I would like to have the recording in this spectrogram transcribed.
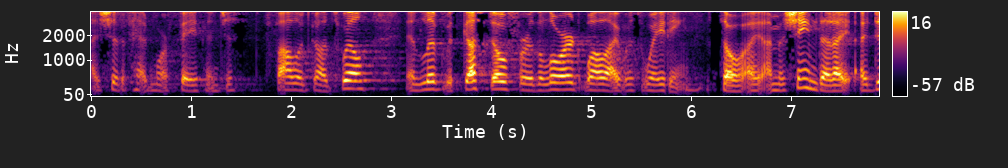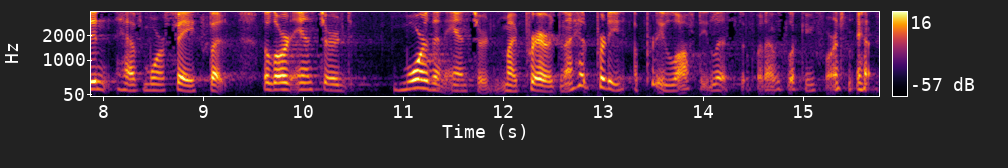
I should have had more faith and just followed God's will and lived with gusto for the Lord while I was waiting. So I, am ashamed that I, I didn't have more faith, but the Lord answered more than answered my prayers, and I had pretty a pretty lofty list of what I was looking for in a man.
